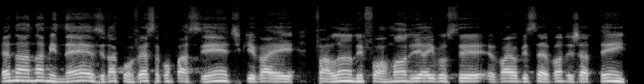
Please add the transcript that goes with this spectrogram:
É na anamnese, na conversa com o paciente que vai falando, informando e aí você vai observando e já tem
